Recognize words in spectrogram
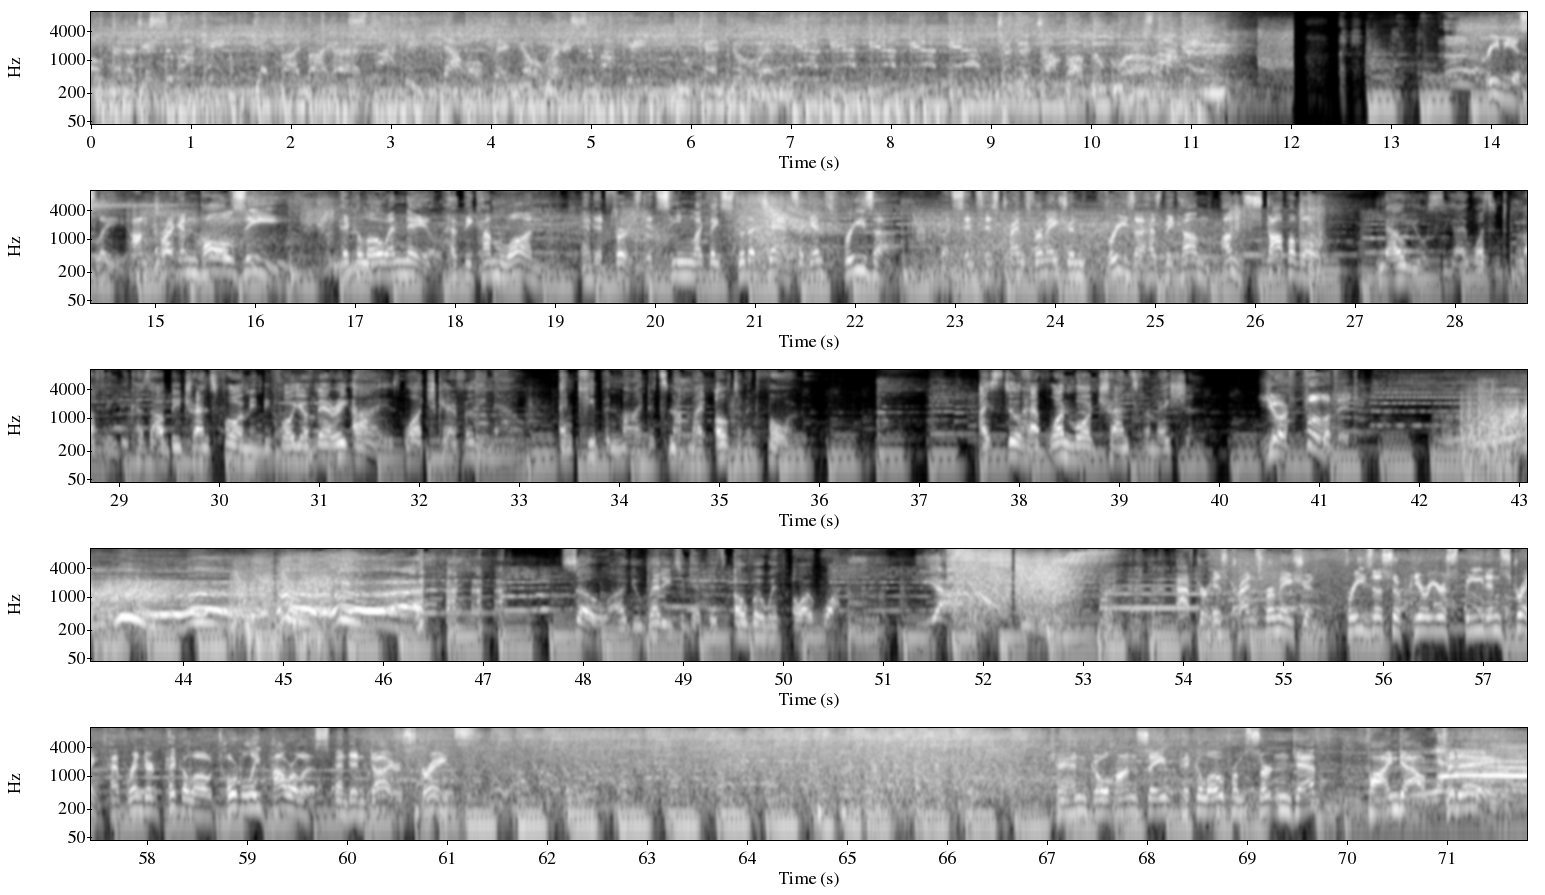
own energy. Get by my now open your you can do it. Get up, get up, get up, get up, get up to the top of the world. Previously on Dragon Ball Z, Piccolo and Nail have become one, and at first it seemed like they stood a chance against Frieza. But since his transformation, Frieza has become unstoppable. Now you'll see I wasn't bluffing because I'll be transforming before your very eyes. Watch carefully now. And keep in mind it's not my ultimate form. I still have one more transformation. You're full of it. so, are you ready to get this over with or what? Yeah! After his transformation, Frieza's superior speed and strength have rendered Piccolo totally powerless and in dire straits. Can Gohan save Piccolo from certain death? Find out today.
